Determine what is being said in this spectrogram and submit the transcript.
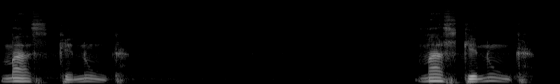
más que nunca más que nunca.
